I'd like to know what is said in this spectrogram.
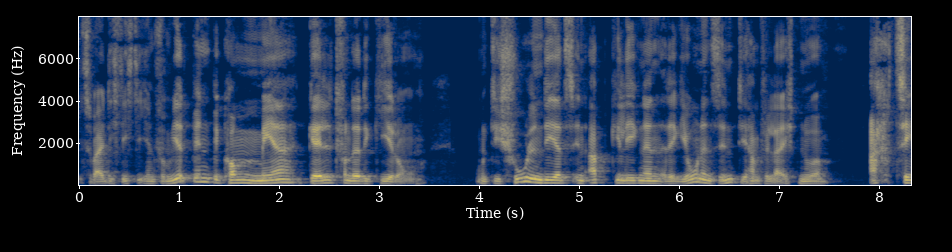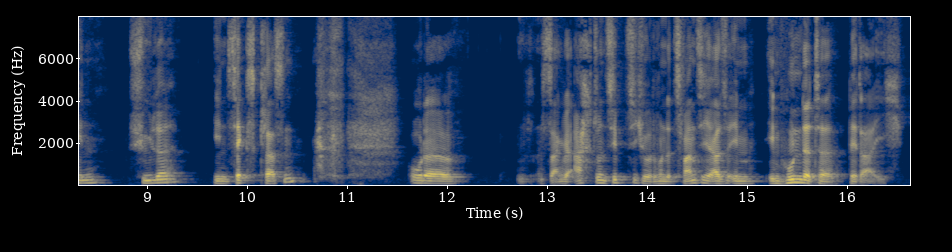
soweit ich richtig informiert bin, bekommen mehr Geld von der Regierung. Und die Schulen, die jetzt in abgelegenen Regionen sind, die haben vielleicht nur 18 Schüler in sechs Klassen oder sagen wir 78 oder 120, also im, im 100er Bereich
